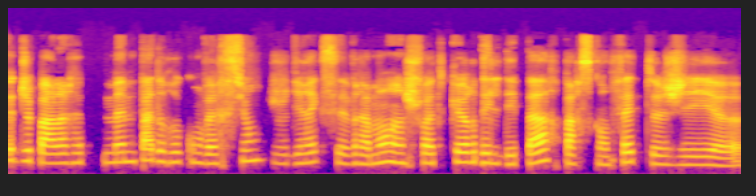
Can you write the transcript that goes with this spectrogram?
En fait, je parlerai même pas de reconversion. Je dirais que c'est vraiment un choix de cœur dès le départ parce qu'en fait, j'ai euh,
